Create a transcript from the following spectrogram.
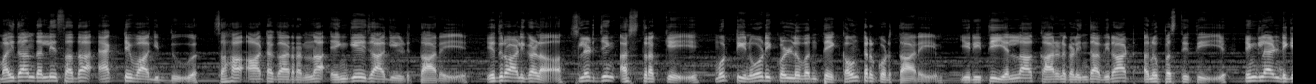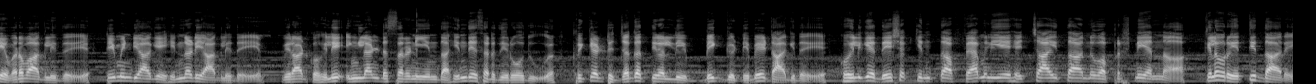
ಮೈದಾನದಲ್ಲಿ ಸದಾ ಆಕ್ಟಿವ್ ಆಗಿದ್ದು, ಸಹ ಆಟಗಾರರನ್ನ ಎಂಗೇಜ್ ಆಗಿ ಇಡುತ್ತಾರೆ ಎದುರಾಳಿಗಳ ಸ್ಲೆಡ್ಜಿಂಗ್ ಅಸ್ತ್ರಕ್ಕೆ ಮುಟ್ಟಿ ನೋಡಿಕೊಳ್ಳುವಂತೆ ಕೌಂಟರ್ ಕೊಡ್ತಾರೆ. ಈ ರೀತಿ ಎಲ್ಲಾ ಕಾರಣಗಳಿಂದ ವಿರಾಟ್ ಅನುಪಸ್ಥಿತಿ ಇಂಗ್ಲೆಂಡ್ಗೆ ವರವಾಗಲಿದೆ. ಟೀಂ ಇಂಡಿಯಾಗೆ ಹಿನ್ನಡೆಯಾಗಲಿದೆ ವಿರಾಟ್ ಕೊಹ್ಲಿ ಇಂಗ್ಲೆಂಡ್ ಸರಣಿಯಿಂದ ಹಿಂದೆ ಸರಿದಿರೋದು. ಕ್ರಿಕೆಟ್ ಜಗತ್ತಿನಲ್ಲಿ ಬಿಗ್ ಡಿಬೇಟ್ ಆಗಿದೆ. ಕೊಹ್ಲಿಗೆ ದೇಶಕ್ಕಿಂತ ಫ್ಯಾಮಿಲಿಯೇ ಹೆಚ್ಚಾಯಿತಾ ಅನ್ನುವ ಪ್ರಶ್ನೆಯನ್ನ ಕೆಲವರು ಎತ್ತಿದ್ದಾರೆ.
